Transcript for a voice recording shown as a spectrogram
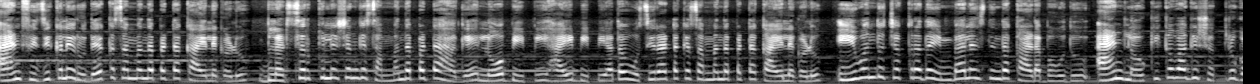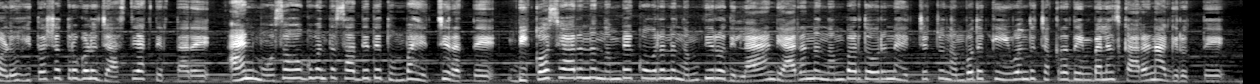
ಅಂಡ್ ಫಿಸಿಕಲಿ ಹೃದಯಕ್ಕೆ ಸಂಬಂಧಪಟ್ಟ ಕಾಯಿಲೆಗಳು ಬ್ಲಡ್ ಸರ್ಕ್ಯುಲೇಷನ್ಗೆ ಸಂಬಂಧಪಟ್ಟ ಹಾಗೆ ಲೋ ಬಿಪಿ ಹೈ ಬಿಪಿ ಅಥವಾ ಉಸಿರಾಟಕ್ಕೆ ಸಂಬಂಧಪಟ್ಟ ಕಾಯಿಲೆಗಳು ಈ ಒಂದು ಚಕ್ರದ ಇಂಬ್ಯಾಲೆನ್ಸ್ನಿಂದ ಕಾಡಬಹುದು. ಅಂಡ್ ಲೌಕಿಕವಾಗಿ ಶತ್ರುಗಳು, ಹಿತಶತ್ರುಗಳು ಜಾಸ್ತಿ ಆಗ್ತಿರ್ತಾರೆ. ಅಂಡ್ ಮೋಸ ಹೋಗುವಂತ ಸಾಧ್ಯತೆ ತುಂಬಾ ಹೆಚ್ಚಿರತ್ತೆ. ಬಿಕಾಸ್ ಯಾರನ್ನ ನಂಬೇಕು ಅವರನ್ನ ನಂಬ್ತಿರೋದಿಲ್ಲ ಅಂಡ್ ಯಾರನ್ನ ನಂಬಾರ್ದು ಅವರನ್ನ ಹೆಚ್ಚೆಚ್ಚು ನಂಬೋದಕ್ಕೆ ಈ ಒಂದು ಚಕ್ರದ ಇಂಬ್ಯಾಲೆನ್ಸ್ ಕಾರಣ ಆಗಿರುತ್ತೆ.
